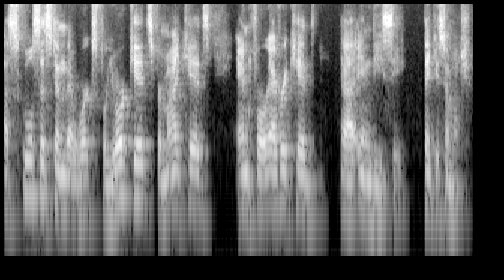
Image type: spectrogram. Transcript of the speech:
a school system that works for your kids, for my kids, and for every kid uh, in DC. Thank you so much.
